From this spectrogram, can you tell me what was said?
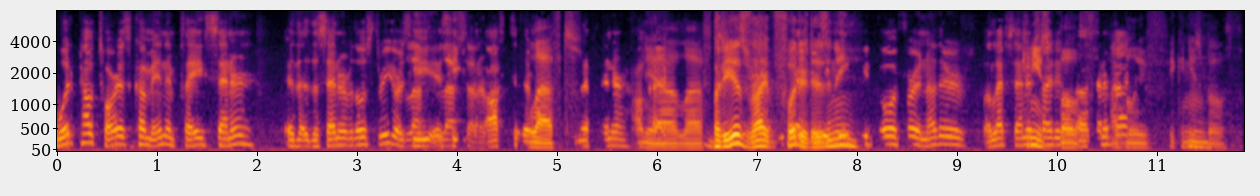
would Pau Torres come in and play center, uh, the, the center of those three, or is left, he is he off to the left left center? Okay. Yeah, left. But he is right-footed, isn't he? He'd go for another left center. He can use both. Uh, I believe he can use mm. both.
